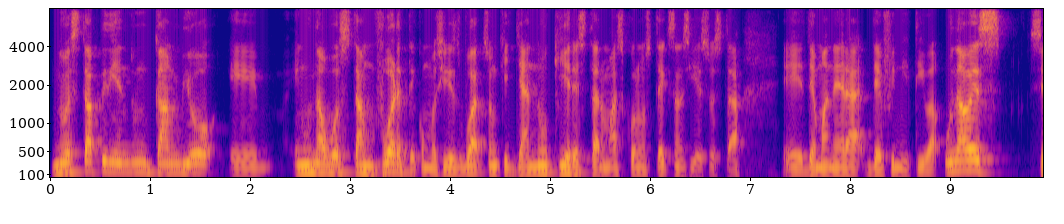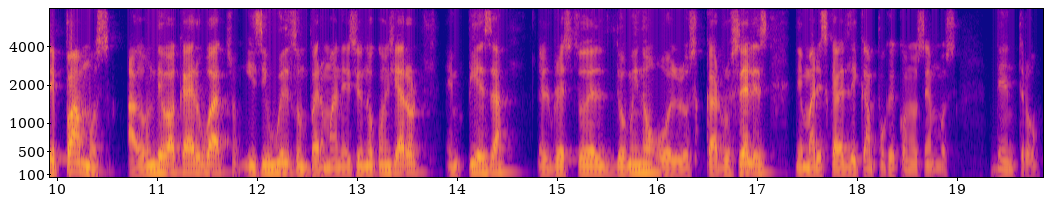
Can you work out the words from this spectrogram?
no está pidiendo un cambio eh, en una voz tan fuerte como si es Watson, que ya no quiere estar más con los Texans y eso está eh, de manera definitiva. Una vez sepamos a dónde va a caer Watson y si Wilson permanece o no con Seattle, empieza el resto del dominó o los carruseles de mariscales de campo que conocemos dentro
